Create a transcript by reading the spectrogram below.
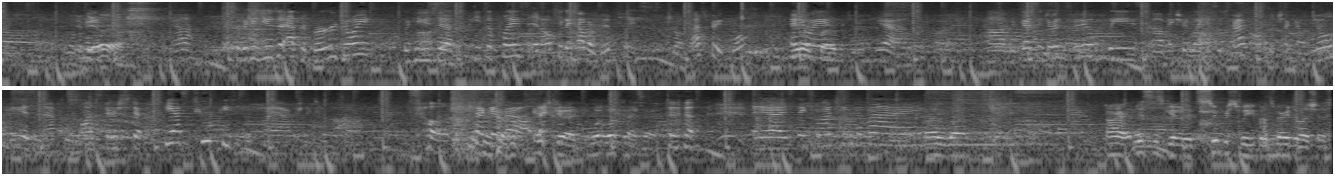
uh, In the location. Yeah. So we can use it at the burger joint, we can use it at the pizza place, and also they have a rib place. That's pretty cool. Anyway, yeah. Um, if you guys enjoyed this video, please uh, make sure to like and subscribe. Also check out Joel. He is an absolute monster. He has two pieces of pie actually to himself. So check him out. It's good. What, what can I say? anyway, guys, thanks for watching. Bye bye. All right, everyone. All right, this is good. It's super sweet, but it's very delicious.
